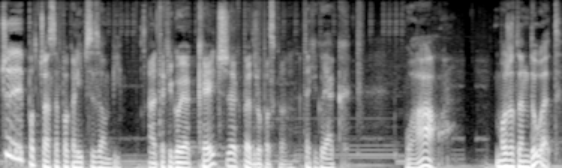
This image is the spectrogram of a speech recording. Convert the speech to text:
czy podczas apokalipsy zombie. Ale takiego jak Cage, czy jak Pedro Pascal? takiego jak wow, może ten duet.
